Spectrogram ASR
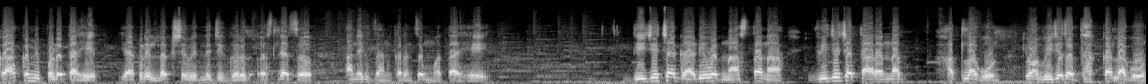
का कमी पडत आहेत याकडे लक्ष वेधण्याची गरज असल्याचं अनेक जाणकारांचं मत आहे. डीजेच्या गाडीवर नाचताना विजेच्या तारांना हात लागून किंवा विजेचा धक्का लागून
